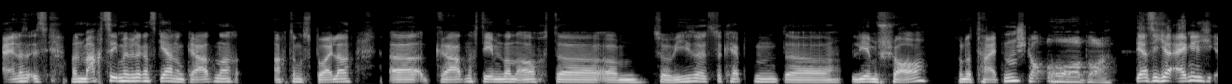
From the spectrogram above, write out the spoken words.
einer ist, man macht sie immer wieder ganz gern und gerade nach, Achtung Spoiler, äh, gerade nachdem dann auch der, ähm, so wie hieß er jetzt der Captain, der Liam Shaw von der Titan. Oh, boah. Der sich ja eigentlich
